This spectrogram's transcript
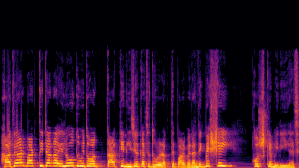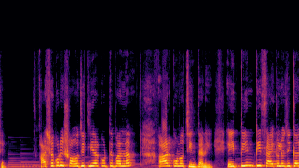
হাজার বাড়তি টাকা এলেও তুমি তোমার, তাকে নিজের কাছে ধরে রাখতে পারবে না। দেখবে সেই ফসকে বেরিয়ে গেছে। আশা করি সহজে ক্লিয়ার করতে পারলাম। আর কোনো চিন্তা নেই। এই তিনটি সাইকোলজিক্যাল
